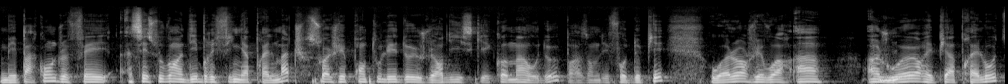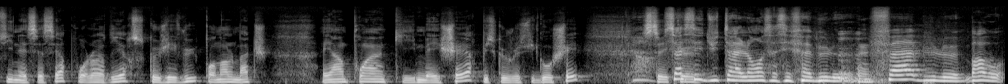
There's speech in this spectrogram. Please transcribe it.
Mais par contre, je fais assez souvent un débriefing après le match. Soit je les prends tous les deux, je leur dis ce qui est commun aux deux, par exemple des fautes de pied, ou alors je vais voir un, un mhm. joueur et puis après l'autre, si nécessaire, pour leur dire ce que j'ai vu pendant le match. Et un point qui m'est cher, puisque je suis gaucher, c'est Ça, c'est du talent, ça, c'est fabuleux. fabuleux. Bravo.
